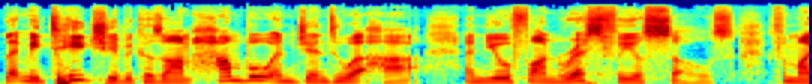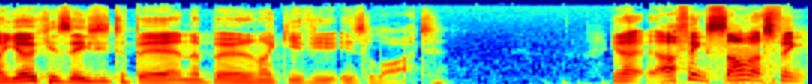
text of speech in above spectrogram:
Let me teach you, because I am humble and gentle at heart, and you will find rest for your souls. For my yoke is easy to bear, and the burden I give you is light. You know, I think some of us think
